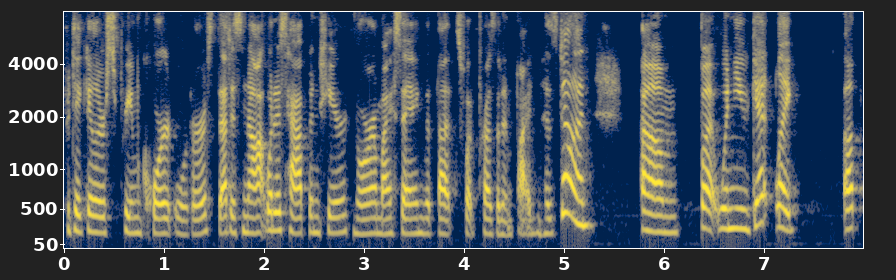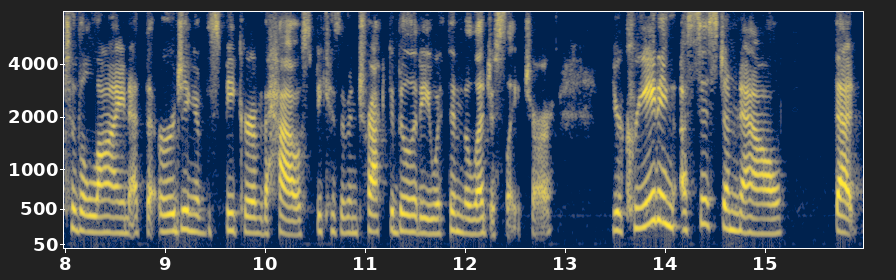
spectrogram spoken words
particular Supreme Court orders. That is not what has happened here, nor am I saying that that's what President Biden has done. Um, but when you get like up to the line at the urging of the Speaker of the House because of intractability within the legislature. You're creating a system now that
